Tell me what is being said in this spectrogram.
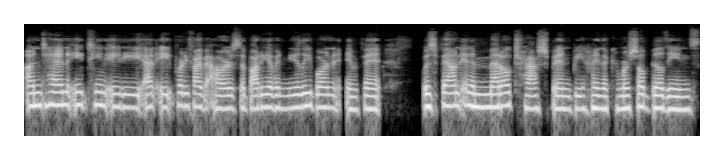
on 10 1880 at 8:45 hours. The body of a newly born infant was found in a metal trash bin behind the commercial buildings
